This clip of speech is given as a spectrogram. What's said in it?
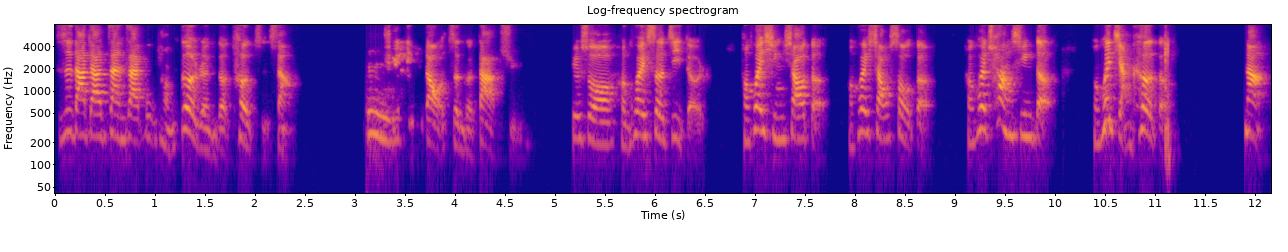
只是大家站在不同个人的特质上，嗯，去领导整个大局。比如说，很会设计的，很会行销的，很会销售的，很会创新的，很会讲课的，那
